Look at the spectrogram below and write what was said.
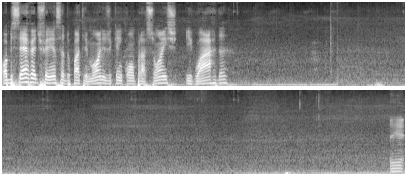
Observe a diferença do patrimônio de quem compra ações e guarda. É,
